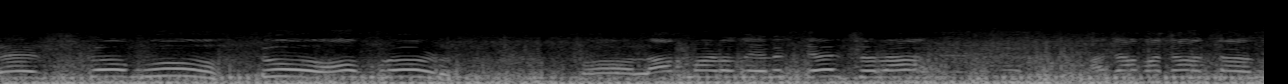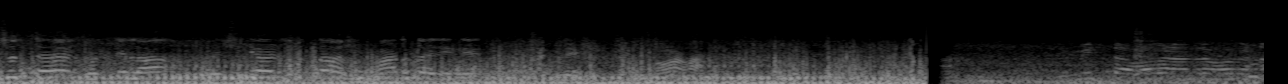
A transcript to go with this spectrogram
let's go move to off road so lock ಮಾಡೋದು ಏನಕ್ಕೆ ಕೇಳಿಸಲ್ಲ ಅಜಾ ಬಜಾ ಅಂತ ಅನಿಸುತ್ತೆ ಗೊತ್ತಿಲ್ಲ ಎಷ್ಟು ಕೇಳಿಸುತ್ತೋ ಅಷ್ಟು ಮಾಡ್ತಾ ಇದ್ದೀನಿ ನೋಡೋಣ ನಿಮಿಷ ಹೋಗೋಣ ಅಂದ್ರೆ ಹೋಗೋಣ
